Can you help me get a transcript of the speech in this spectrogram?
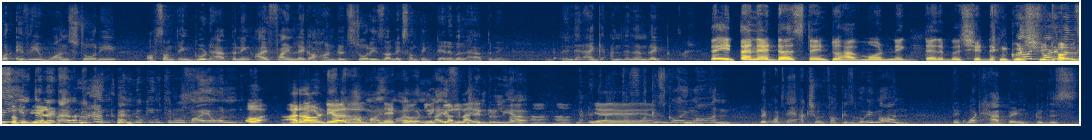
for every one story of something good happening, I find like a hundred stories of like something terrible happening, and then I and then I'm like, The internet does tend to have more neg- terrible shit than good no, it's shit not even also. the yeah. internet. I'm looking, I'm looking through my own Oh, around your yeah, my, network, my own like life your in life. general, yeah. Uh-huh, uh-huh. Like, Yeah, what yeah, the fuck yeah. is going on? Like, what the actual fuck is going on? Like, what happened to this?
